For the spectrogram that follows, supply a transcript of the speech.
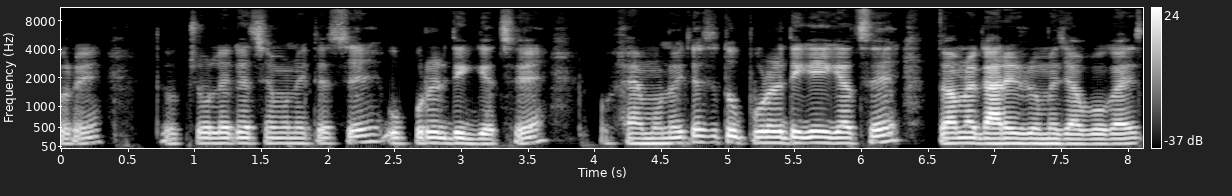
করে। তো চলে গেছে মনে হইতেছে। উপরের দিক গেছে। হ্যাঁ মনে হইতেছে তো উপরের দিকেই গেছে। তো আমরা গাড়ির রুমে যাব গাইস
